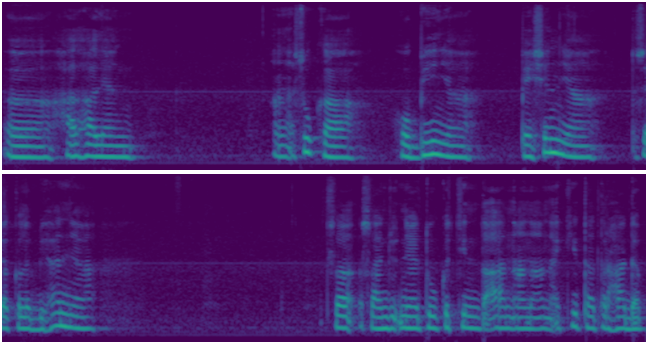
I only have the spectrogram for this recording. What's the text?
Eh, hal-hal uh, yang anak suka, hobinya, passionnya, terus ya kelebihannya. Sel selanjutnya itu kecintaan anak-anak kita terhadap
